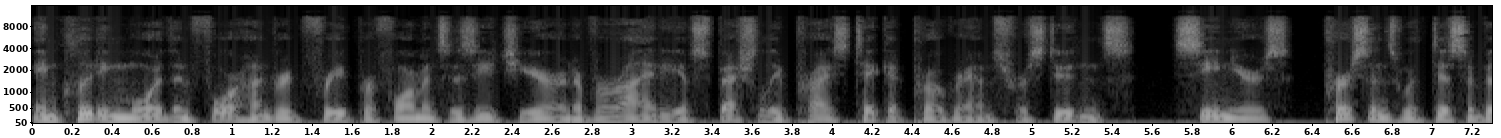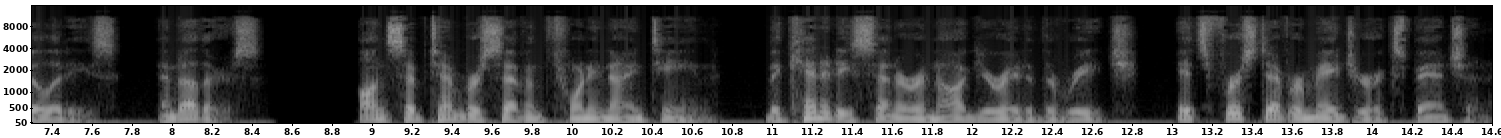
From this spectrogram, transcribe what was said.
including more than 400 free performances each year and a variety of specially priced ticket programs for students, seniors, persons with disabilities, and others. On September 7, 2019, the Kennedy Center inaugurated the Reach, its first ever major expansion.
